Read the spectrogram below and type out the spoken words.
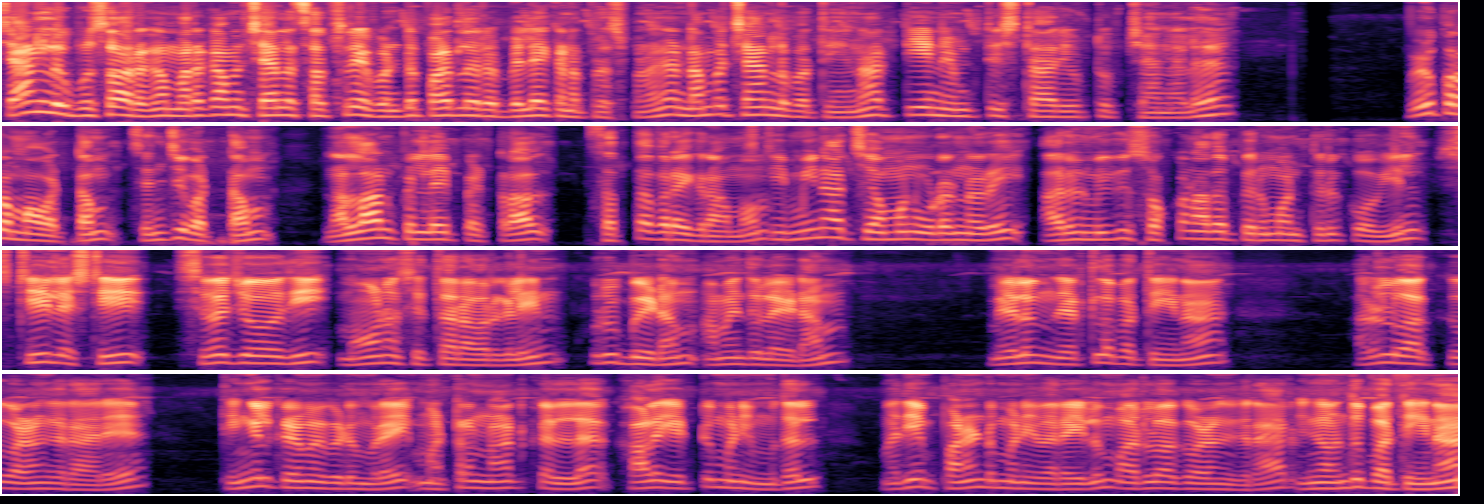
சேனலுக்கு புதுசாக இருங்க மறக்காமல் சேனலை சப்ஸ்கிரைப் பண்ணிட்டு பக்கத்தில் இருக்கிற பெல்லைக்கனை ப்ரெஸ் பண்ணுங்கள் நம்ம சேனலில் பார்த்தீங்கன்னா TNMT star YouTube channel Villupuram மாவட்டம் செஞ்சி வட்டம் நல்லான்பிள்ளை பெற்றால் சத்தவரை கிராமம் ஸ்ரீ மீனாட்சி அம்மன் உடனுரை அருள்மிகு சொக்கநாத பெருமான் திருக்கோவில் ஸ்ரீலஸ்ரீ சிவஜோதி மௌன சித்தார் அவர்களின் குருபீடம் அமைந்துள்ள இடம். மேலும் இந்த இடத்துல பார்த்தீங்கன்னா அருள்வாக்கு வழங்குறாரு. திங்கட்கிழமை விடுமுறை மற்ற நாட்களில் காலை எட்டு மணி முதல் மதியம் பன்னெண்டு மணி வரையிலும் அருள்வாக்கு வழங்குகிறார். இங்கே வந்து பார்த்தீங்கன்னா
